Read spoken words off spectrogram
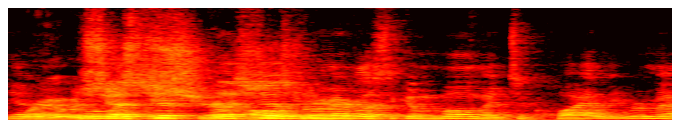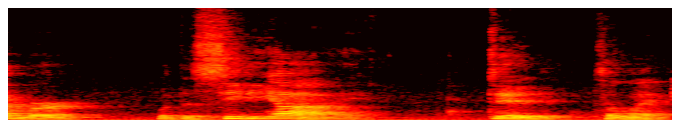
Yeah. where it was Well, just let's just let's just remember. narrative. Let's take a moment to quietly remember what the CDI did to Link.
